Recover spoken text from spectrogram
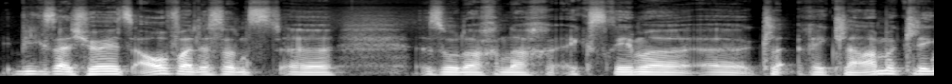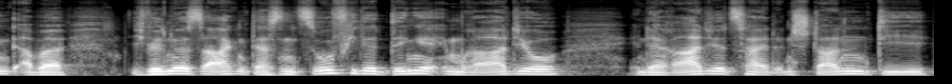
wie gesagt, ich höre jetzt auf, weil das sonst äh, so nach, nach extremer äh, Reklame klingt. Aber ich will nur sagen, da sind so viele Dinge im Radio, in der Radiozeit entstanden, die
